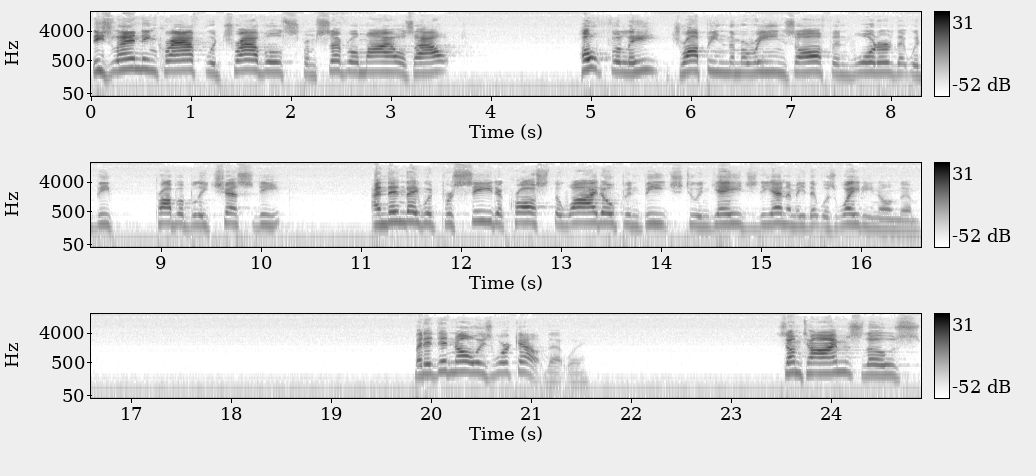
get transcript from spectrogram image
These landing craft would travel from several miles out, hopefully dropping the Marines off in water that would be probably chest deep. And then they would proceed across the wide open beach to engage the enemy that was waiting on them. But it didn't always work out that way. Sometimes those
